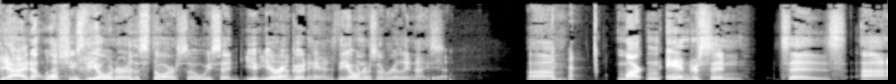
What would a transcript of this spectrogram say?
yeah, I know. Well, she's the owner of the store, so we said you, you're Yeah. in good hands. The owners are really nice. Yeah. Um, Martin Anderson says, uh,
